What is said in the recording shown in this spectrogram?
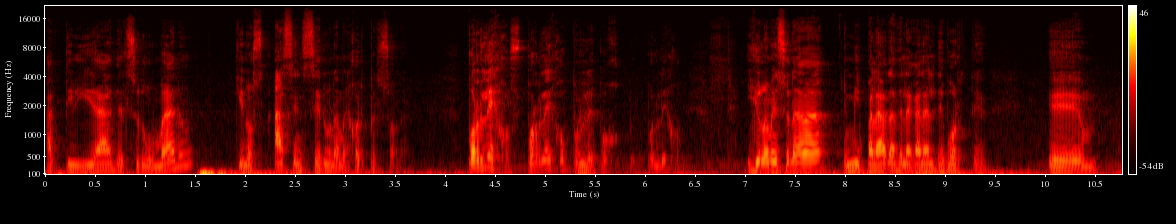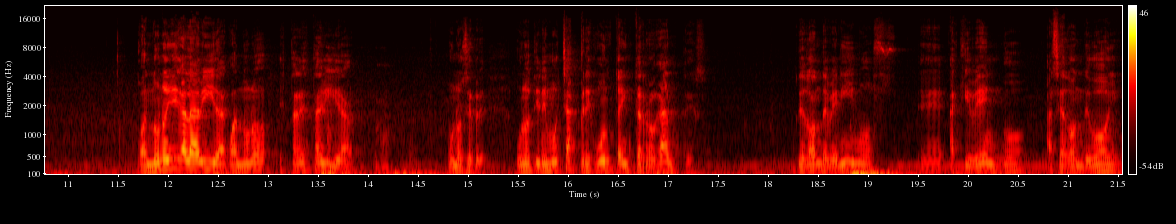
actividades del ser humano que nos hacen ser una mejor persona. Por lejos, por lejos, por lejos, por lejos. Y yo lo mencionaba en mis palabras de la gala del deporte. eh, cuando uno llega a la vida, cuando uno está en esta vida, uno, se uno tiene muchas preguntas interrogantes. ¿De dónde venimos? Eh, ¿A qué vengo? ¿Hacia dónde voy?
